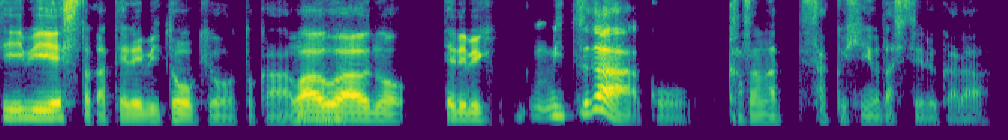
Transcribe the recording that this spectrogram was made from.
TBS とかテレビ東京とか、うんワウワウのテレビ3つがこう重なって作品を出してるから、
